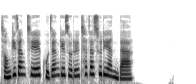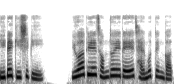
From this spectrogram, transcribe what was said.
전기장치의 고장 개소를 찾아 수리한다. 222. 유압유의 점도에 대해 잘못된 것.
